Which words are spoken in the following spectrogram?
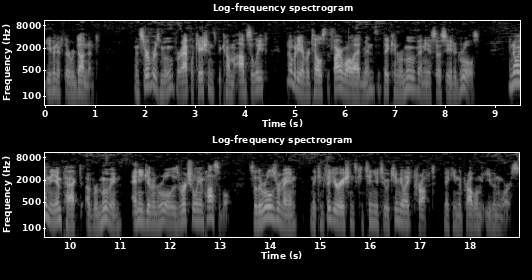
even if they're redundant. When servers move or applications become obsolete, nobody ever tells the firewall admins that they can remove any associated rules. And knowing the impact of removing any given rule is virtually impossible, so the rules remain and the configurations continue to accumulate cruft, making the problem even worse.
